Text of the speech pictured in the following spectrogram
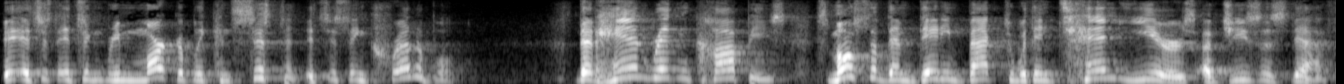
It's just, it's remarkably consistent. It's just incredible. That handwritten copies, most of them dating back to within 10 years of Jesus' death,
